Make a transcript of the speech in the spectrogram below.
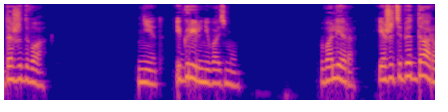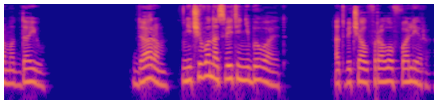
даже два». Нет, и гриль не возьму. Валера, я же тебе даром отдаю. Даром ничего на свете не бывает, отвечал Фролов Валера.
